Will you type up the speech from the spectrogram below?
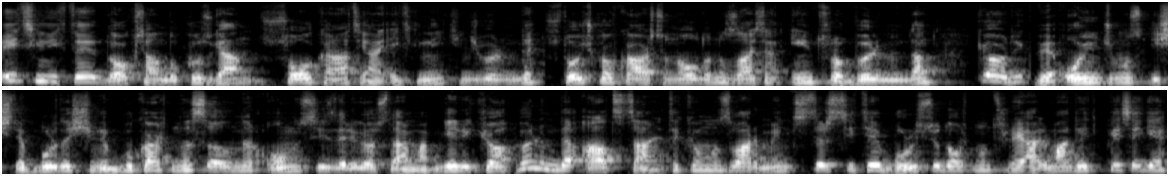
Etkinlikte 99 gen sol kanat yani etkinliğin ikinci bölümünde Stoichkov kartının olduğunu zaten intro bölümünden gördük ve oyuncumuz işte burada şimdi bu kart nasıl alınır onu sizlere göstermem gerekiyor. Bölümde 6 tane takımımız var. Manchester City, Borussia Dortmund, Real Madrid, PSG,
